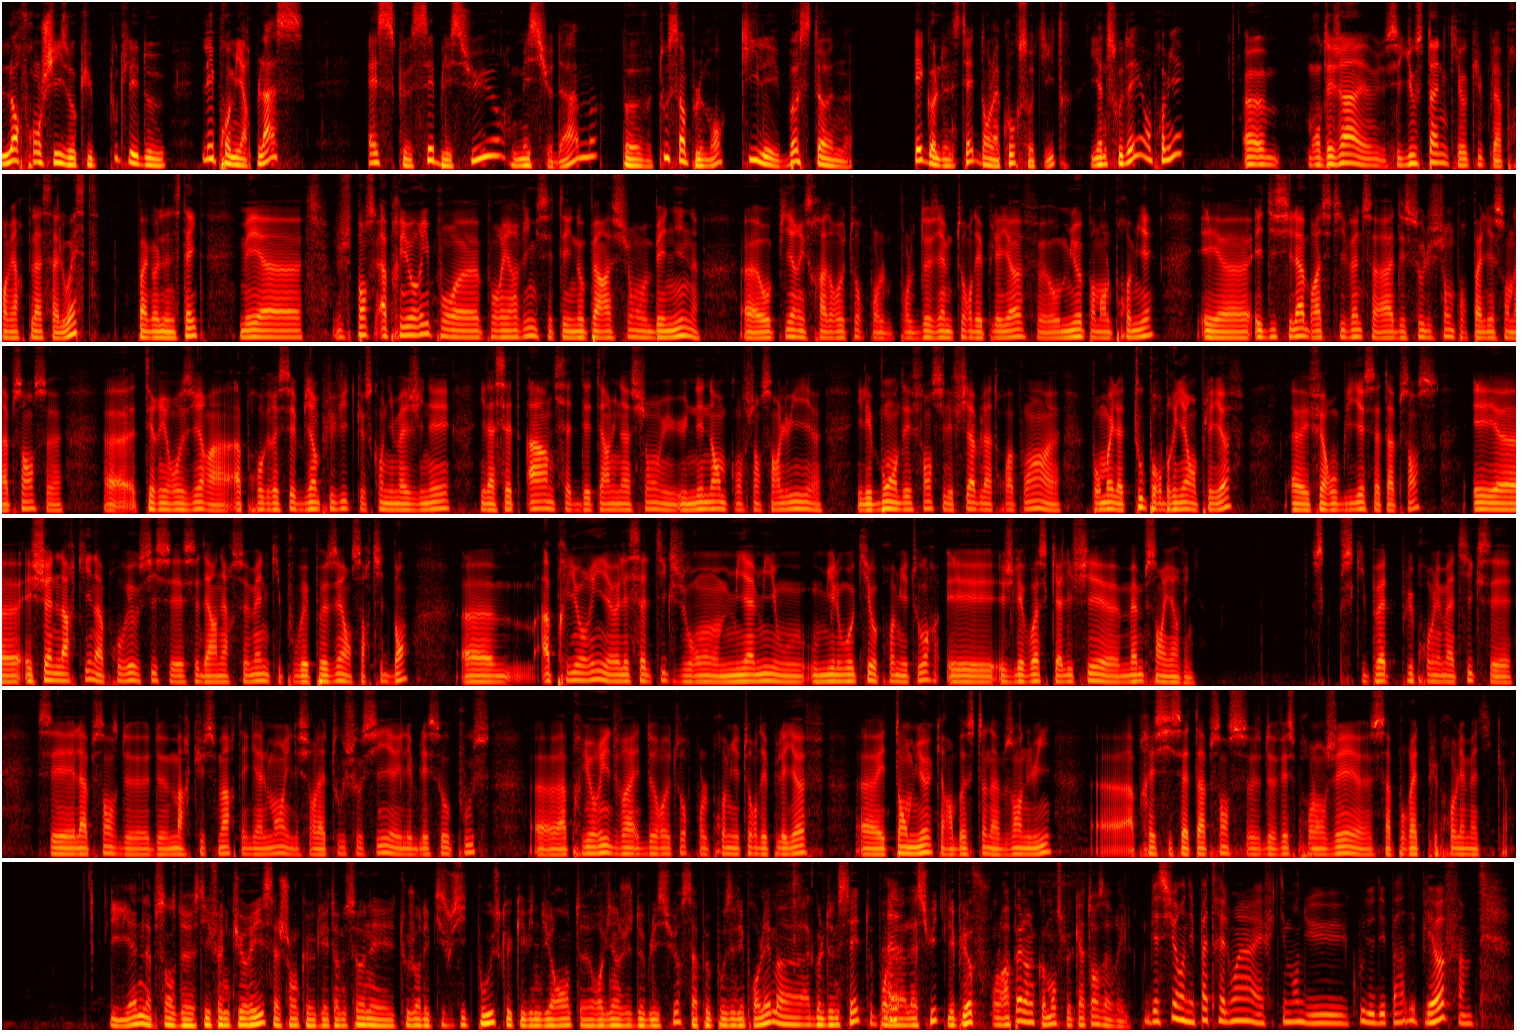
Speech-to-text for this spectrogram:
Leurs franchises occupent toutes les deux les premières places. Est-ce que ces blessures, messieurs, dames, peuvent tout simplement killer Boston et Golden State dans la course au titre. Yann Soudé en premier? Euh, Bon, déjà, c'est Houston qui occupe la première place à l'ouest, pas Golden State. Mais euh, je pense qu'a priori, pour, euh, pour Irving, c'était une opération bénigne. Euh, au pire, il sera de retour pour le, deuxième tour des playoffs, euh, au mieux pendant le premier. Et, euh, et d'ici là, Brad Stevens a des solutions pour pallier son absence. Terry Rozier a, progressé bien plus vite que ce qu'on imaginait. Il a cette hargne, cette détermination, une énorme confiance en lui. il est bon en défense, il est fiable à trois points. pour moi, il a tout pour briller en playoff et faire oublier cette absence. Et, et Shane Larkin a prouvé aussi ces, ces dernières semaines qu'il pouvait peser en sortie de banc. Euh, a priori, euh, les Celtics joueront Miami ou, Milwaukee au premier tour et, je les vois se qualifier euh, même sans Irving. Ce, qui peut être plus problématique, c'est l'absence de, Marcus Smart également. Il est sur la touche aussi, il est blessé au pouce. a priori, il devrait être de retour pour le premier tour des playoffs. et tant mieux, car Boston a besoin de lui. après, si cette absence devait se prolonger, ça pourrait être plus problématique. Liliane, l'absence de Stephen Curry, sachant que Clay Thompson a toujours des petits soucis de pouce, que Kevin Durant euh, revient juste de blessure, ça peut poser des problèmes à, Golden State pour la, suite? Les playoffs, on le rappelle, hein, commencent le 14 avril. Bien sûr, on n'est pas très loin effectivement du coup de départ des playoffs.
